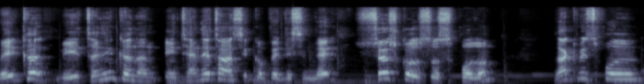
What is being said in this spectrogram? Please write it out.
Britannica'nın internet ansiklopedisinde söz konusu sporun Rugby, sporun,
